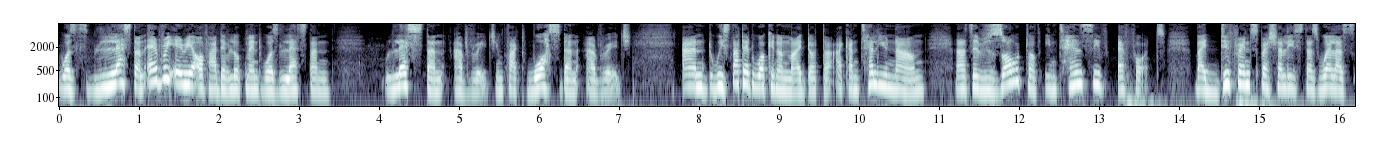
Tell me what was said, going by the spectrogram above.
was less than every area of her development was less than less than average, in fact, worse than average. And we started working on my daughter. I can tell you now, as a result of intensive effort by different specialists as well as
